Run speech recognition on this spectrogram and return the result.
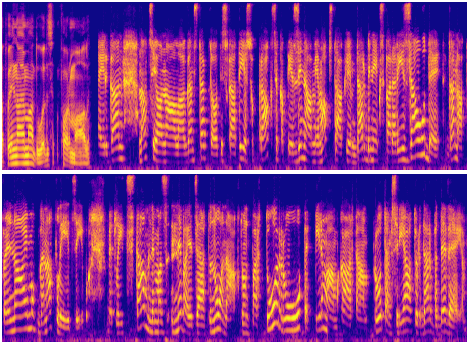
atvaļinājumā dodas formāli. Ir gan nacionālā, gan starptautiskā tiesu prakse, ka pie zināmiem apstākļiem darbinieks var arī zaudēt gan atvaļinājumu, gan atlīdzību. Bet līdz tam nemaz nevajadzētu nonākt. Un par to rūpe pirmām kārtām, protams, ir jātur darba devējam.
